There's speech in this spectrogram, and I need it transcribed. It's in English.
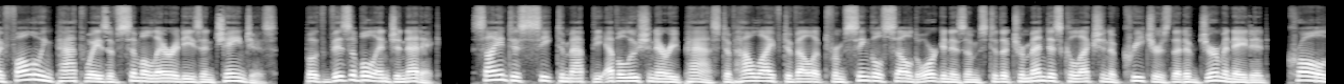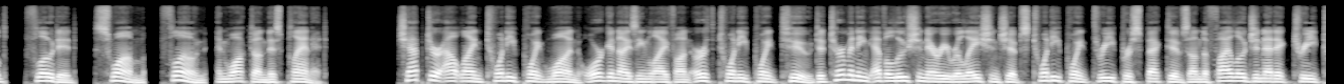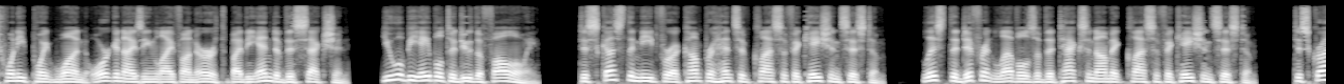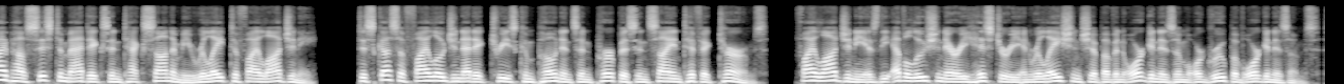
By following pathways of similarities and changes, both visible and genetic, scientists seek to map the evolutionary past of how life developed from single-celled organisms to the tremendous collection of creatures that have germinated, crawled, floated, swum, flown, and walked on this planet. Chapter Outline 20.1 Organizing Life on Earth 20.2 Determining Evolutionary Relationships 20.3 Perspectives on the Phylogenetic Tree 20.1 Organizing Life on Earth By the end of this section, you will be able to do the following. Discuss the need for a comprehensive classification system. List the different levels of the taxonomic classification system. Describe how systematics and taxonomy relate to phylogeny. Discuss a phylogenetic tree's components and purpose in scientific terms. Phylogeny is the evolutionary history and relationship of an organism or group of organisms.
